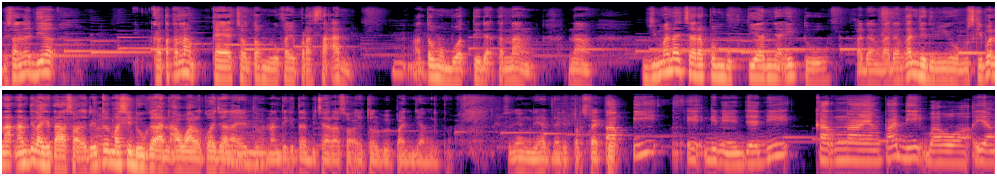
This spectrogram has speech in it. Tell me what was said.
Misalnya dia katakanlah kayak contoh melukai perasaan atau membuat tidak tenang. Nah, gimana cara pembuktiannya itu? Kadang-kadang kan jadi bingung. Meskipun na- nantilah kita soal itu itu masih dugaan awalku aja lah itu. Nanti kita bicara soal itu lebih panjang gitu. Maksudnya ngelihat dari perspektif tapi gini jadi karena yang tadi bahwa yang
